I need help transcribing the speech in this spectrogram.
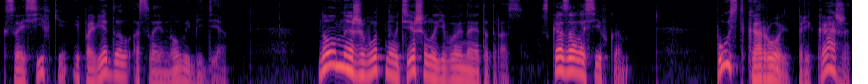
к своей сивке и поведал о своей новой беде. Но умное животное утешило его и на этот раз. Сказала сивка, «Пусть король прикажет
